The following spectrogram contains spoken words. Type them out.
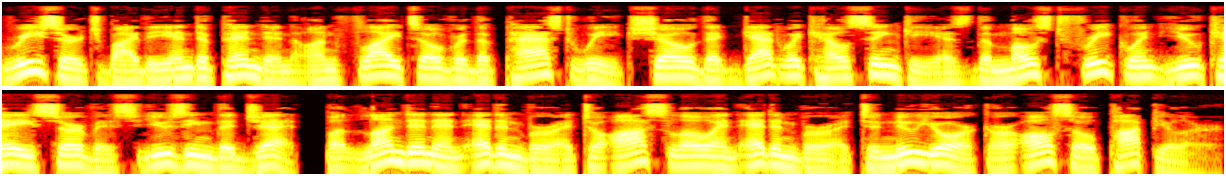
Research by The Independent on flights over the past week show that Gatwick-Helsinki is the most frequent UK service using the jet, but London and Edinburgh to Oslo and Edinburgh to New York are also popular.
